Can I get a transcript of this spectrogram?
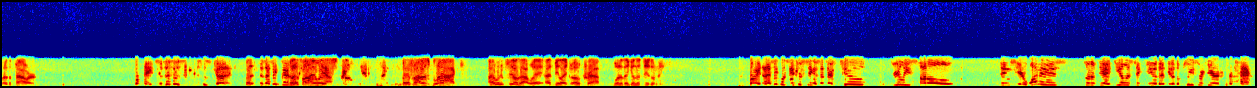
or the power. Right. So this is this is good But I think there's but if I was, yeah. but if I was black, I wouldn't feel that way. I'd be like, oh crap, what are they gonna do to me? Right, and I think what's interesting is that there's two really subtle things here. One is sort of the idealistic view that you know the police are here to protect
